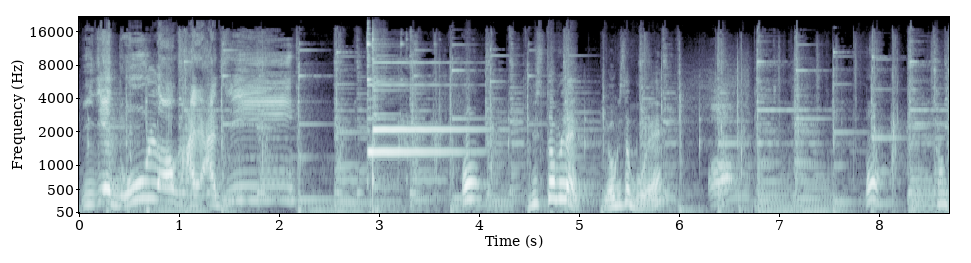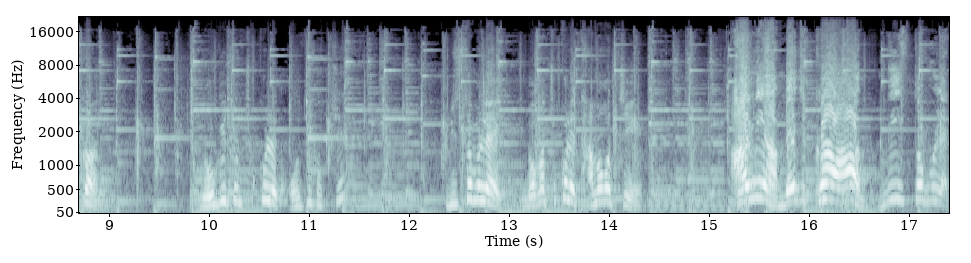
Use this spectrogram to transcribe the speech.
이제 놀러 가야지. 어? 미스터 블랙 여기서 뭐해? 어, 어? 잠깐 여기 있던 초콜릿 어디 갔지? 미스터 블랙 너가 초콜릿 다 먹었지? 아니야, 매직컵. 미스터 블랙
